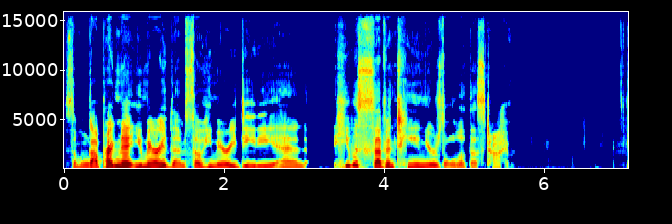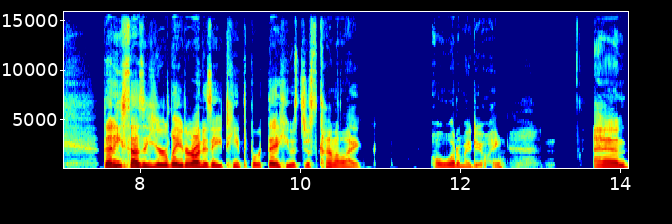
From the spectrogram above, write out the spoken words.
Someone got pregnant, you married them. So he married Dee Dee, and he was 17 years old at this time. Then he says a year later on his 18th birthday, he was just kind of like, oh, what am I doing? And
